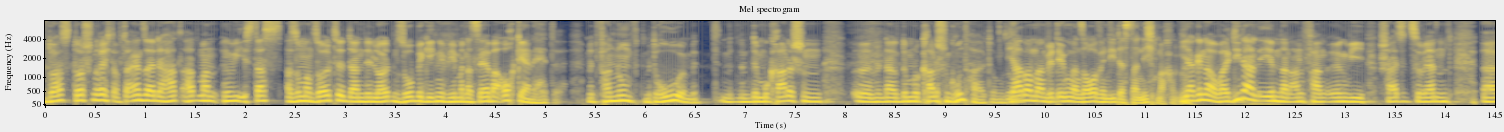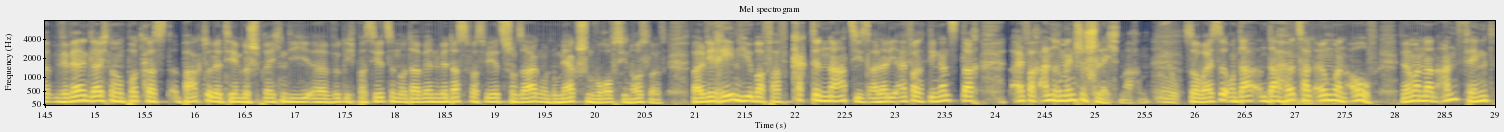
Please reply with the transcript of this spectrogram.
du hast, du hast schon recht. Auf der einen Seite hat, hat man irgendwie, ist das, also man sollte dann den Leuten so begegnen, wie man das selber auch gerne hätte. Mit Vernunft, mit Ruhe, mit, mit, einem demokratischen, äh, mit einer demokratischen Grundhaltung. So. Ja, aber man wird irgendwann sauer, wenn die das dann nicht machen. Ne? Ja, genau, weil die dann eben dann anfangen, irgendwie scheiße zu werden. Und äh, wir werden gleich noch im Podcast ein paar aktuelle Themen besprechen, die äh, wirklich passiert sind. Und da werden wir das, was wir jetzt schon sagen, und du merkst schon, worauf es hinausläuft. Weil wir reden hier über verkackte Nazis, Alter, die einfach den ganzen Tag einfach andere Menschen schlecht machen. Jo. So, weißt du, und da, und da hört es halt irgendwann auf. Wenn man dann anfängt,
